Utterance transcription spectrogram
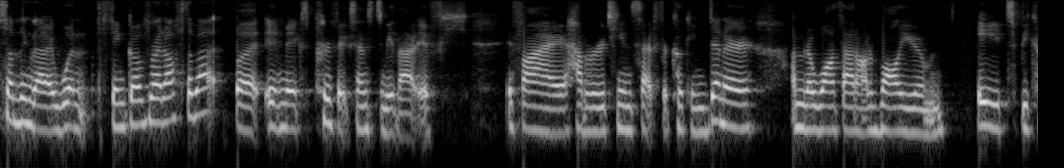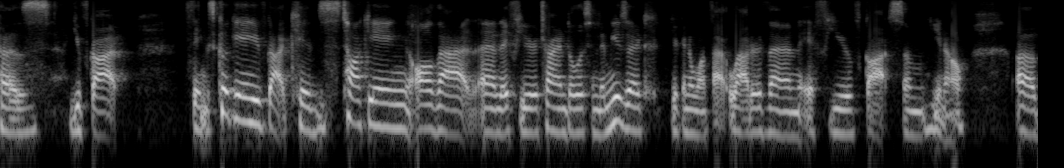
something that i wouldn't think of right off the bat but it makes perfect sense to me that if if i have a routine set for cooking dinner i'm going to want that on volume 8 because you've got things cooking, you've got kids talking, all that. And if you're trying to listen to music, you're going to want that louder than if you've got some, you know, a,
